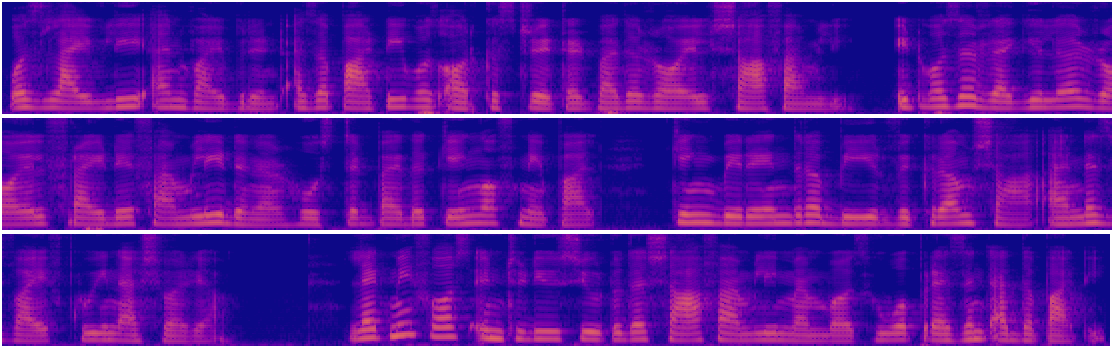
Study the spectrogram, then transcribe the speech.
was lively and vibrant as a party was orchestrated by the royal Shah family. It was a regular Royal Friday family dinner hosted by the King of Nepal, King Birendra Bir Vikram Shah, and his wife Queen Aishwarya. Let me first introduce you to the Shah family members who were present at the party,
